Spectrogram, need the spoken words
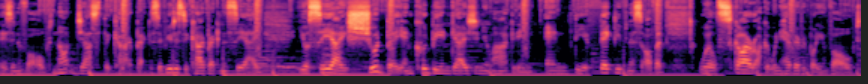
is involved, not just the chiropractor. So if you're just a chiropractor and a CA, your CA should be and could be engaged in your marketing, and the effectiveness of it will skyrocket when you have everybody involved.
